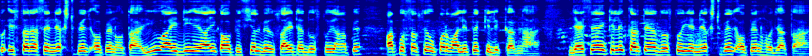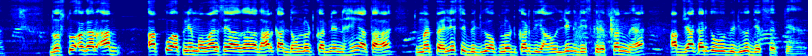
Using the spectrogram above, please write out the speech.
तो इस तरह से नेक्स्ट पेज ओपन होता है। आई का ऑफिशियल वेबसाइट है दोस्तों, यहाँ पे आपको सबसे ऊपर वाले पे क्लिक करना है। जैसे ही क्लिक करते हैं दोस्तों, ये नेक्स्ट पेज ओपन हो जाता है। दोस्तों, अगर आप, आपको अपने मोबाइल से अगर आधार कार्ड डाउनलोड करने नहीं आता है तो मैं पहले से वीडियो अपलोड कर दिया हूँ। लिंक डिस्क्रिप्शन में है। आप जा कर के वो वीडियो देख सकते हैं।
